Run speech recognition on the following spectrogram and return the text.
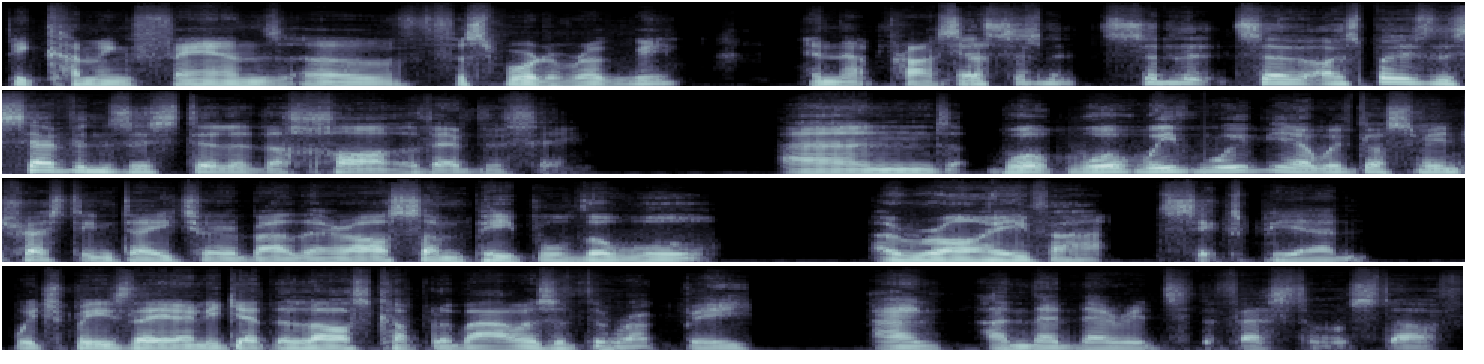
becoming fans of the sport of rugby in that process? Yeah, so, so, so I suppose the sevens is still at the heart of everything. And what, what we've, we've, you know, we've got some interesting data about there are some people that will arrive at 6 p.m., which means they only get the last couple of hours of the rugby. and and then they're into the festival stuff.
